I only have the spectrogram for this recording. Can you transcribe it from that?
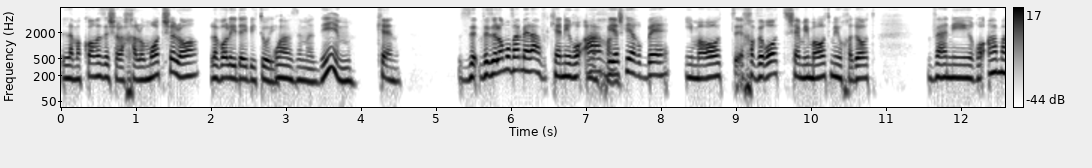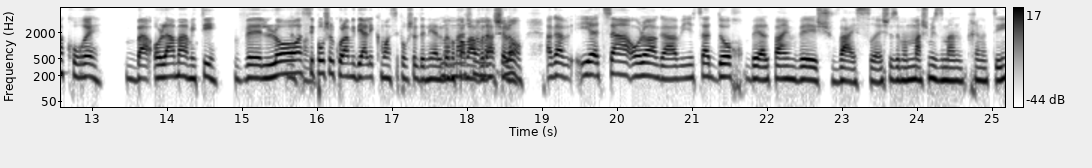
למקום הזה של החלומות שלו לבוא לידי ביטוי. וואו, זה מדהים. כן. זה, וזה לא מובן מאליו, כי אני רואה, נכון. ויש לי הרבה אימהות, חברות שהן אימהות מיוחדות, ואני רואה מה קורה בעולם האמיתי, ולא נכון. הסיפור של כולם אידיאלי כמו הסיפור של דניאל ממש במקום העבודה ממש שלו. לא. אגב, יצא, או לא אגב, יצא דוח ב-2017, שזה ממש מזמן מבחינתי,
